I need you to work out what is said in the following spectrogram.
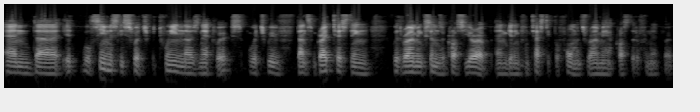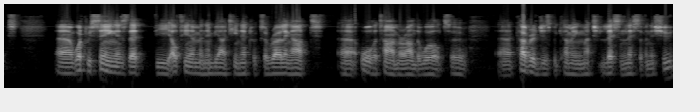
and uh, it will seamlessly switch between those networks, which we've done some great testing with roaming SIMs across Europe and getting fantastic performance roaming across the different networks. Uh, what we're seeing is that the LTE-M and NB-IoT networks are rolling out uh, all the time around the world. So uh, coverage is becoming much less and less of an issue.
